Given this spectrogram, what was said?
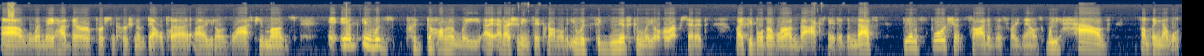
uh, when they had their first incursion of Delta, uh, you know, the last few months, it, it was predominantly, and I shouldn't even say predominantly, it was significantly overrepresented by people that were unvaccinated. And that's the unfortunate side of this right now is we have something that will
